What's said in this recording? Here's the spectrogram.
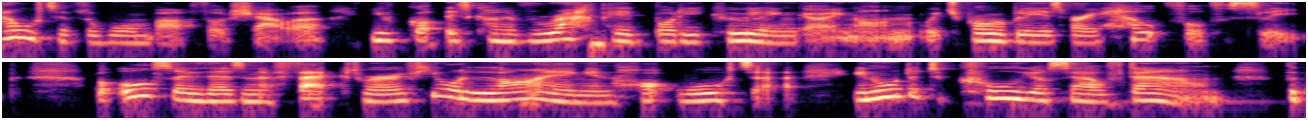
out of the warm bath or shower you've got this kind of rapid body cooling going on which probably is very helpful to sleep. But also there's an effect where if you're lying in hot water in order to cool yourself down the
